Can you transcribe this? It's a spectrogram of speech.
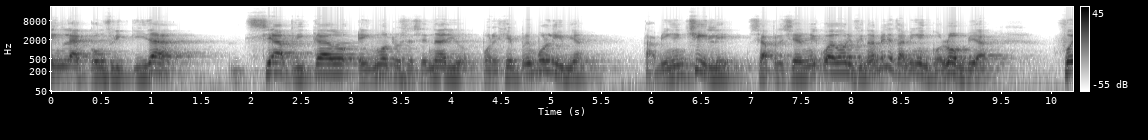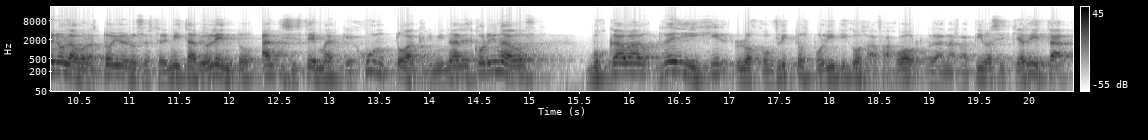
en la conflictividad se ha aplicado en otros escenarios, por ejemplo en Bolivia, también en Chile, se ha apreciado en Ecuador y finalmente también en Colombia, fueron laboratorios de los extremistas violentos, antisistemas que junto a criminales coordinados buscaban redirigir los conflictos políticos a favor de las narrativas izquierdistas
